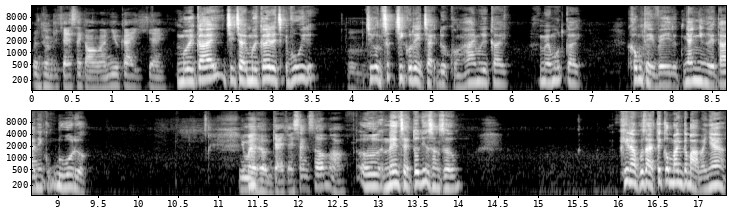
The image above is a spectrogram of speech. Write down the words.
bình thường chị chạy Sài Gòn là nhiêu cây chị Trang 10 cây chị chạy 10 cây là chạy vui đấy. Ừ. chứ còn sức chị có thể chạy được khoảng 20 cây 21 cây. Không thể về được nhanh như người ta nhưng cũng đua được nhưng mà thường chạy chạy sáng sớm hả? Ừ nên chạy tốt nhất sáng sớm. Khi nào có giải Techcombank tao bảo mày nha.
